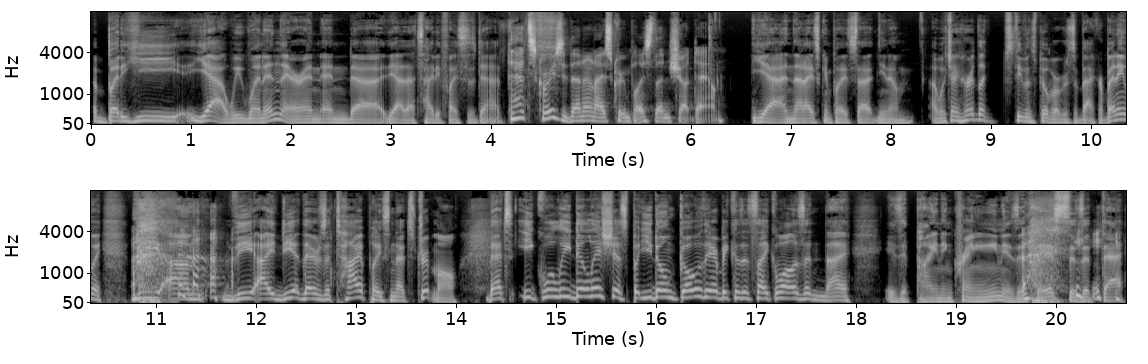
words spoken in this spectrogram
but he, yeah, we went in there and and uh, yeah, that's Heidi Fleiss's dad. That's crazy. Then an ice cream place then shut down. Yeah, and that ice cream place that you know, which I heard like Steven Spielberg was a backer. But anyway, the um, the idea there's a Thai place in that strip mall that's equally delicious, but you don't go there because it's like, well, is it uh, is it Pine and Crane? Is it this? Is it that?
